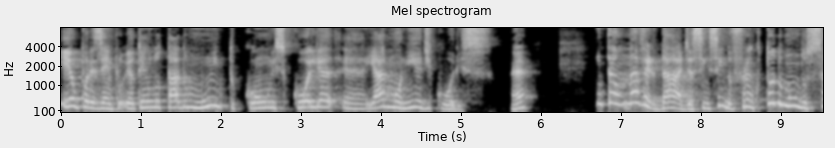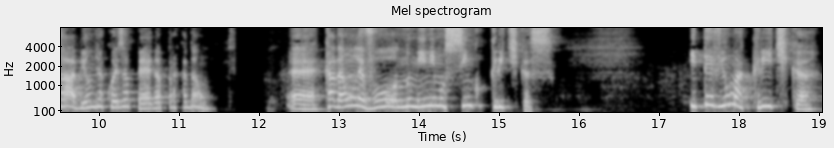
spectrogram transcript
eu, por exemplo, eu tenho lutado muito com escolha é, e harmonia de cores, né? Então, na verdade, assim, sendo franco, todo mundo sabe onde a coisa pega para cada um é, cada um levou no mínimo cinco críticas. E teve uma crítica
